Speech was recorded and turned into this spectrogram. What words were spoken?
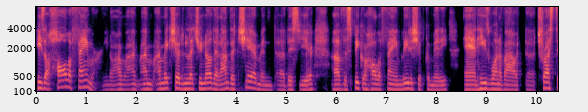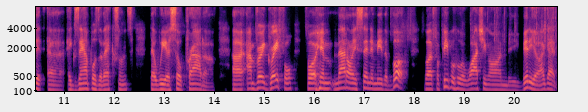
He's a Hall of Famer. You know, I, I, I make sure to let you know that I'm the chairman uh, this year of the Speaker Hall of Fame Leadership Committee, and he's one of our uh, trusted uh, examples of excellence that we are so proud of. Uh, I'm very grateful for him not only sending me the book, but for people who are watching on the video, I got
